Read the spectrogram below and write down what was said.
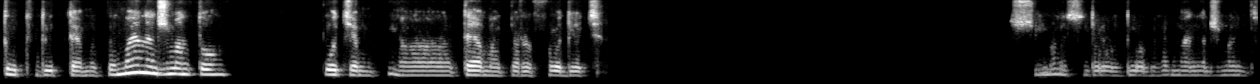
тут йдуть теми по менеджменту, Потім е, теми переходять. Щось до- довго менеджмент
